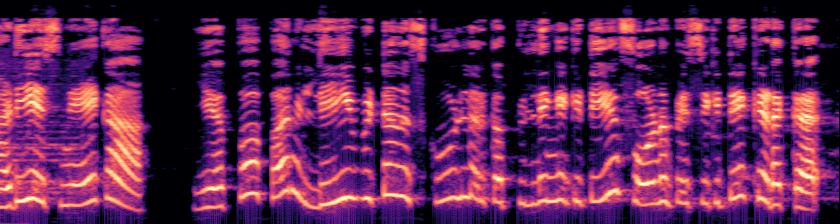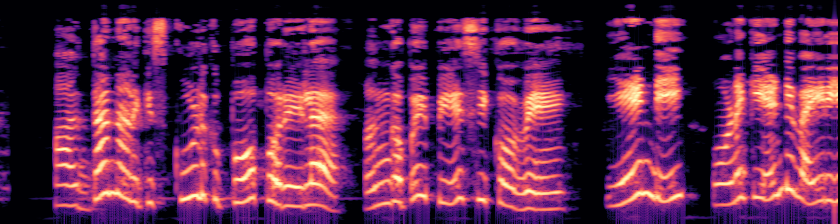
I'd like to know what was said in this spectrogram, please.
அடியே ஸ்னேகா எப்போ பார் லீவ் விட்டு அந்த ஸ்கூல்ல இருக்க பிள்ளைங்க கிட்டயே போனை பேசிக்கிட்டே கிடக்க. அதான் நாளைக்கு ஸ்கூலுக்கு போக போறேல அங்க போய் பேசிக்கோவே ஏண்டி உனக்கு ஏண்டி வயிறு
